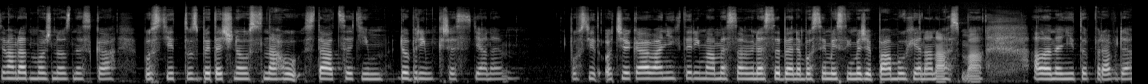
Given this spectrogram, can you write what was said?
Chci vám dát možnost dneska pustit tu zbytečnou snahu stát se tím dobrým křesťanem, pustit očekávání, které máme sami na sebe, nebo si myslíme, že Pán Bůh je na nás má, ale není to pravda.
